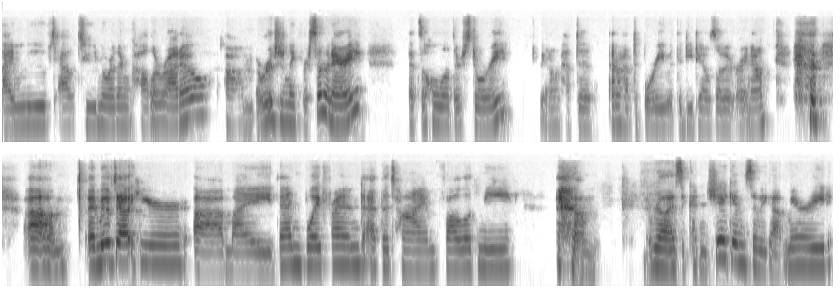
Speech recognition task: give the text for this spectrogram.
I moved out to northern Colorado um, originally for seminary. That's a whole other story we don't have to i don't have to bore you with the details of it right now. Um, i moved out here. Uh, my then boyfriend at the time followed me. Um, i realized i couldn't shake him so we got married.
